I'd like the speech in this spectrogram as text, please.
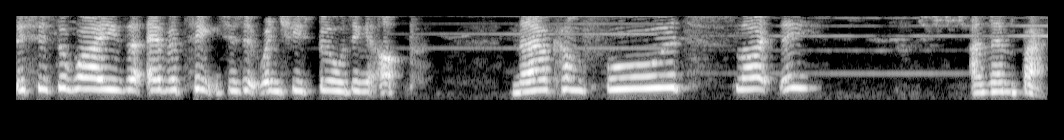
This is the way that Eva teaches it when she's building it up. Now come forward slightly and then back.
